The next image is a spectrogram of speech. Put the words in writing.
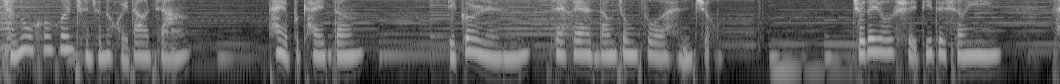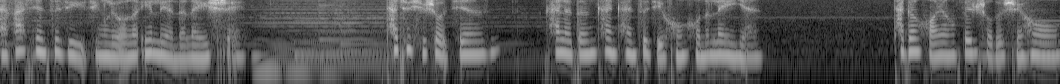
陈露昏昏沉沉的回到家，他也不开灯，一个人在黑暗当中坐了很久，觉得有水滴的声音，才发现自己已经流了一脸的泪水。他去洗手间，开了灯，看看自己红红的泪眼。他跟黄洋分手的时候，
